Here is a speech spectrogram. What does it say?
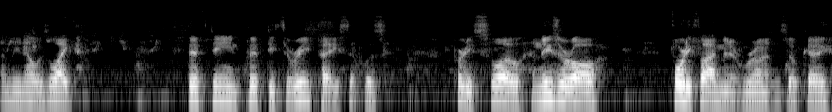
I mean, I was like 1553 pace. It was pretty slow. And these are all 45 minute runs, okay?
